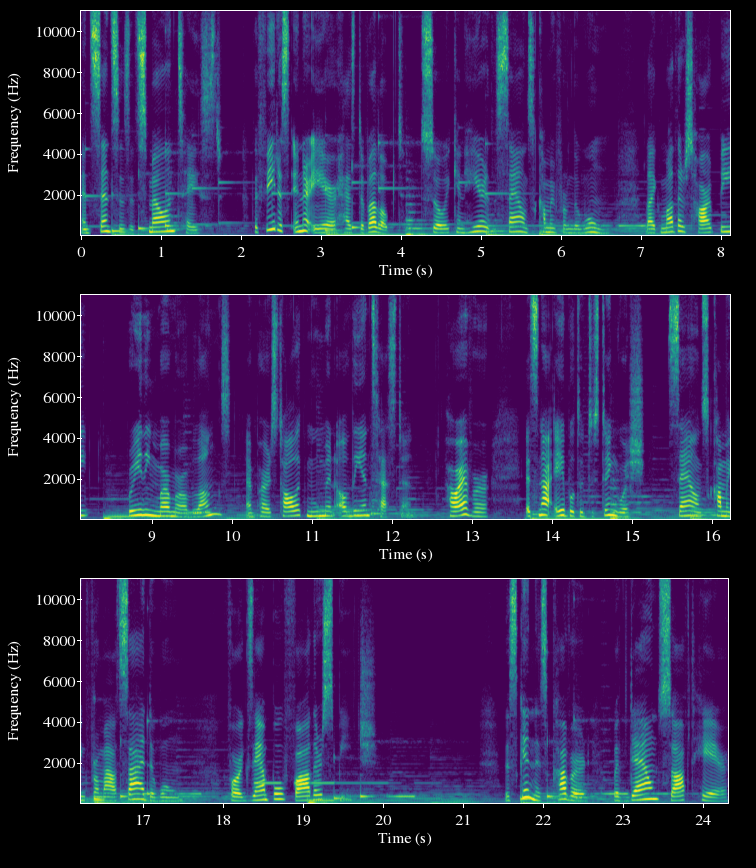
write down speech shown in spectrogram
and senses its smell and taste. The fetus' inner ear has developed so it can hear the sounds coming from the womb, like mother's heartbeat, breathing murmur of lungs, and peristaltic movement of the intestine. However, it's not able to distinguish sounds coming from outside the womb, for example, father's speech. The skin is covered with down soft hair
